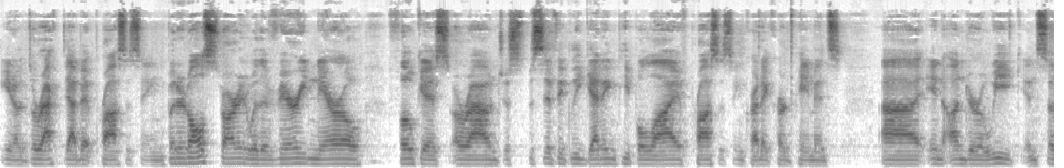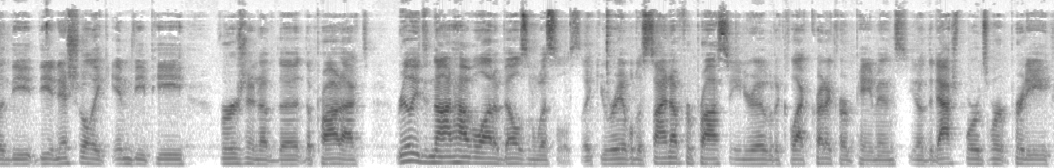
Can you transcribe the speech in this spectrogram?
you know, direct debit processing. But it all started with a very narrow focus around just specifically getting people live processing credit card payments uh, in under a week. And so the the initial like MVP version of the the product really did not have a lot of bells and whistles. Like you were able to sign up for processing, you were able to collect credit card payments. You know, the dashboards weren't pretty,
